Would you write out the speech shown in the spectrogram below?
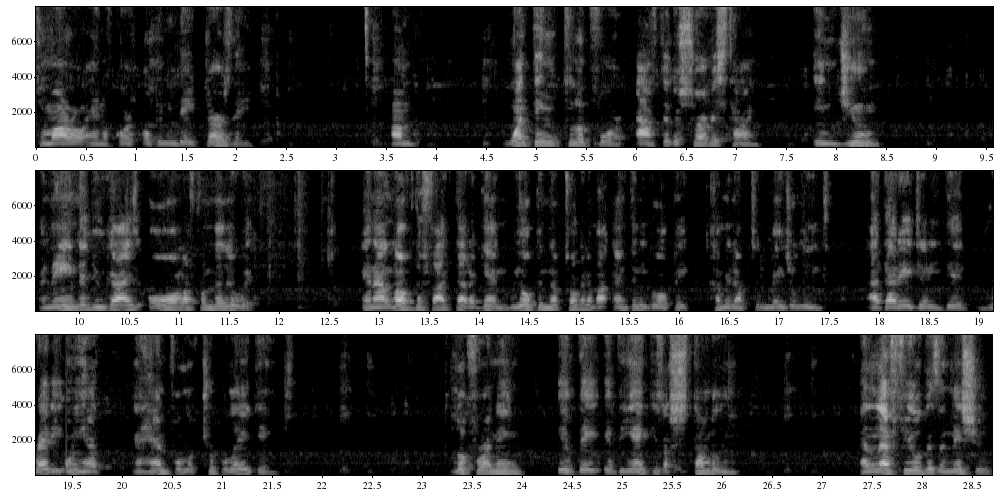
tomorrow and of course opening day Thursday. Um, one thing to look for after the service time in June, a name that you guys all are familiar with. And I love the fact that again, we opened up talking about Anthony Volpe coming up to the major leagues at that age that he did. Ready, only had a handful of AAA games. Look for a name if they if the Yankees are stumbling and left field is an issue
